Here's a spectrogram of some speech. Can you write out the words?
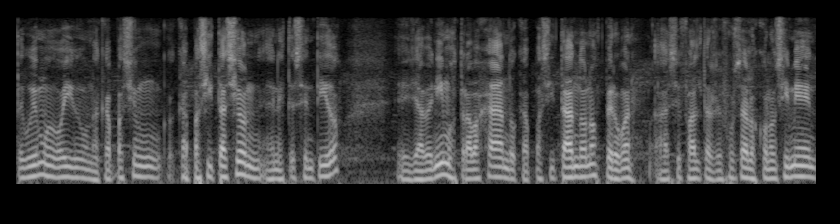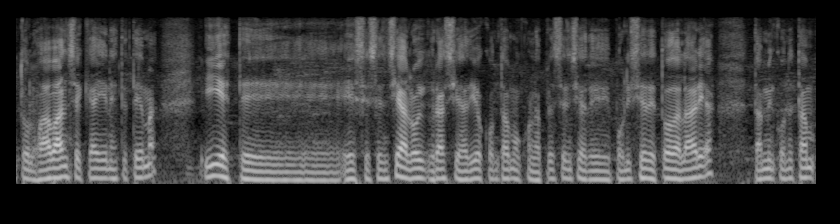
tuvimos hoy una capacitación en este sentido. Eh, ya venimos trabajando, capacitándonos, pero bueno, hace falta reforzar los conocimientos, los avances que hay en este tema y este es esencial. Hoy, gracias a Dios, contamos con la presencia de policías de toda el área. También contamos,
